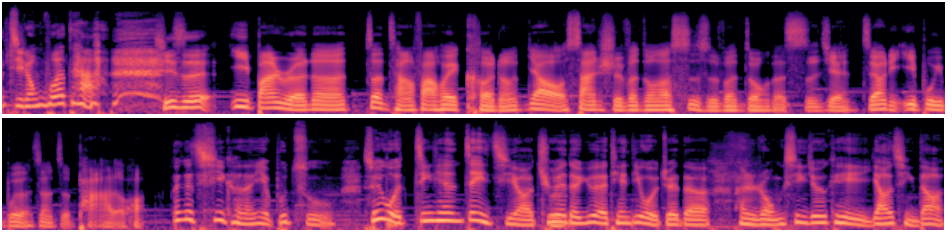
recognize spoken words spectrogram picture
吉隆坡塔。其实一般人呢，正常发挥可能要三十分钟到四十分钟的时间，只要你一步一步的这样子爬的话，那个气可能也不足。所以我今天这一集哦，七月的《月的天地》，我觉得很荣幸，就是可以邀请到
